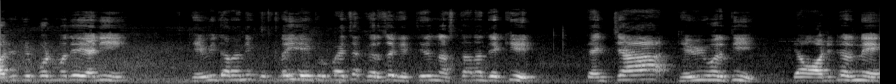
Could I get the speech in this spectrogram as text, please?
ऑडिट रिपोर्टमध्ये यांनी ठेवीदारांनी कुठलंही एक रुपयाचं कर्ज घेतलेलं नसताना देखील त्यांच्या ठेवीवरती त्या ऑडिटरने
